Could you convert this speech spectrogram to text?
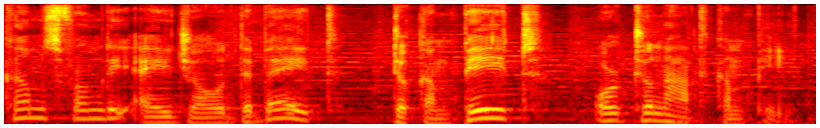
comes from the age-old debate, to compete or to not compete.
